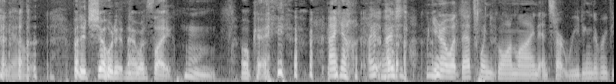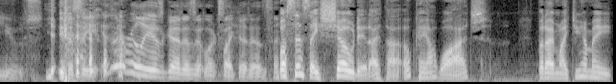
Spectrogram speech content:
Yeah, but it showed it, and I was like, hmm, okay. I know. I- I Well, s- you know what? That's when you go online and start reading the reviews Yeah. to see is it really as good as it looks like it is. well, since they showed it, I thought, okay, I'll watch. But I'm like, do you know how many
